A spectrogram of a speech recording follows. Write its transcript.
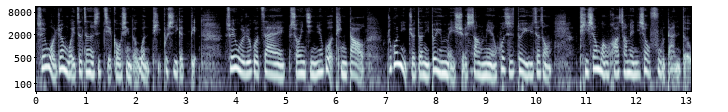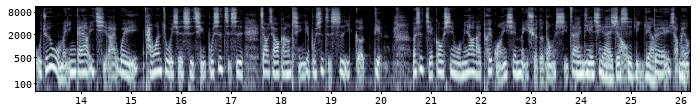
所以我认为这真的是结构性的问题，不是一个点。所以我如果在收音机，如果听到，如果你觉得你对于美学上面，或者是对于这种。提升文化上面你是有负担的，我觉得我们应该要一起来为台湾做一些事情，不是只是教教钢琴，也不是只是一个点，而是结构性，我们要来推广一些美学的东西，在年轻的小就是力量。对小朋友，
